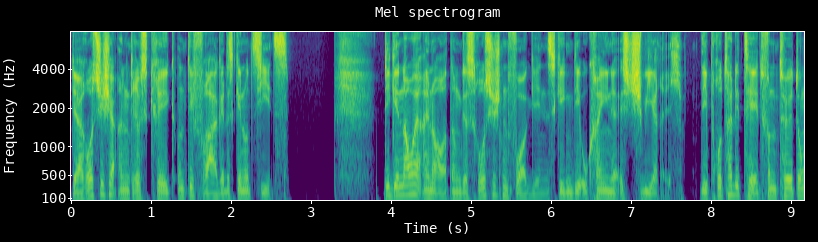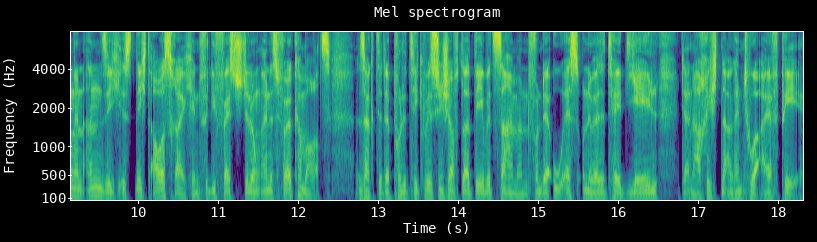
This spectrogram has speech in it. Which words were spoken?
Der russische Angriffskrieg und die Frage des Genozids. Die genaue Einordnung des russischen Vorgehens gegen die Ukraine ist schwierig. Die Brutalität von Tötungen an sich ist nicht ausreichend für die Feststellung eines Völkermords, sagte der Politikwissenschaftler David Simon von der US-Universität Yale der Nachrichtenagentur AFP.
